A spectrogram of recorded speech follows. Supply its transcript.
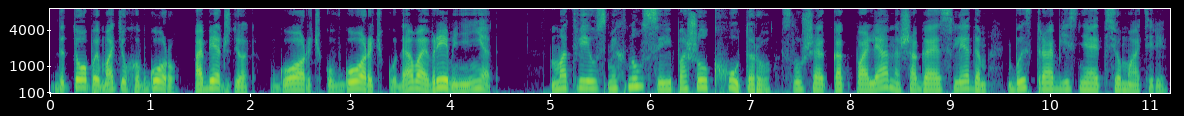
«Да топай, Матюха, в гору. Обед ждет. В горочку, в горочку. Давай, времени нет». Матвей усмехнулся и пошел к хутору, слушая, как Поляна, шагая следом, быстро объясняет все матери.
